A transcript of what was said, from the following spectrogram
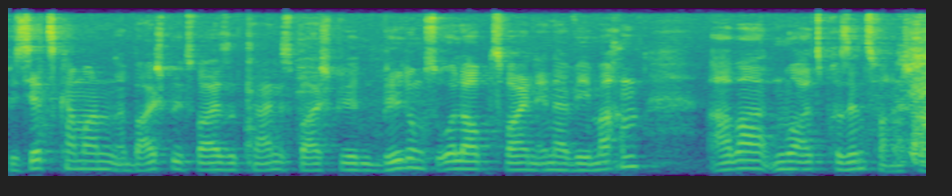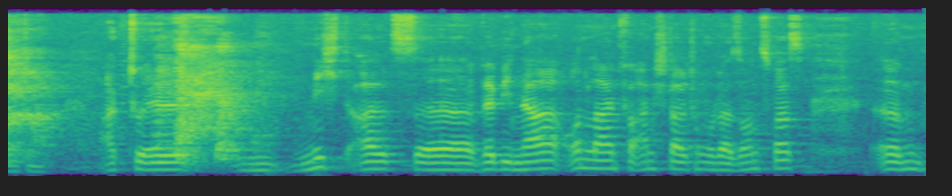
Bis jetzt kann man beispielsweise, kleines Beispiel, einen Bildungsurlaub zwar in NRW machen, aber nur als Präsenzveranstaltung. Aktuell nicht als äh, Webinar, Online-Veranstaltung oder sonst was. Ähm,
